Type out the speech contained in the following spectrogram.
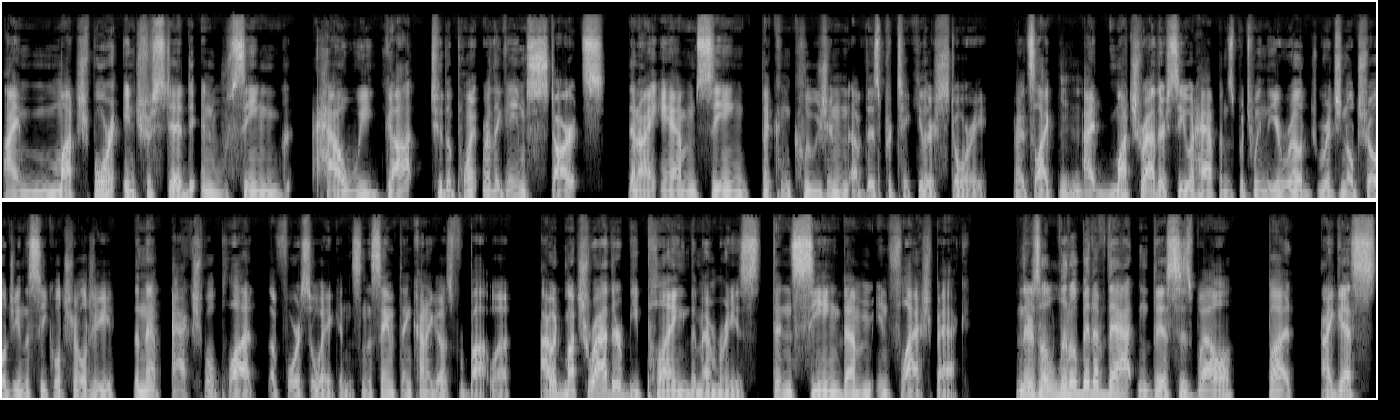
I'm much more interested in seeing how we got to the point where the game starts than I am seeing the conclusion of this particular story. Where it's like, Mhm. I'd much rather see what happens between the original trilogy and the sequel trilogy than the actual plot of Force Awakens. And the same thing kind of goes for Botwa. I would much rather be playing the memories than seeing them in flashback. And there's a little bit of that in this as well, but I guess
